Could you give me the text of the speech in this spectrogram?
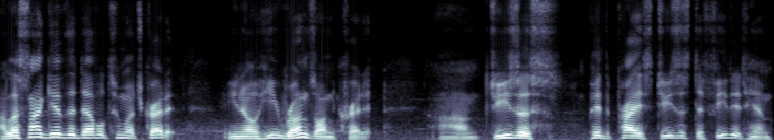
Uh, let's not give the devil too much credit. You know, he runs on credit. Um, Jesus paid the price, Jesus defeated him.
